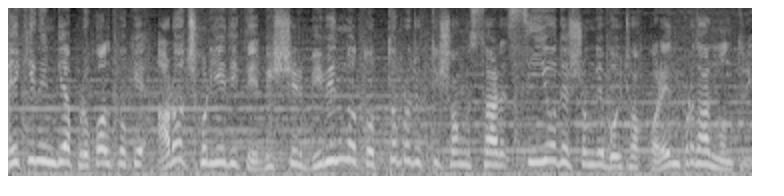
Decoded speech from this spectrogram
মেক ইন ইন্ডিয়া প্রকল্পকে আরও ছড়িয়ে দিতে বিশ্বের বিভিন্ন তথ্য প্রযুক্তি সংস্থার সিইওদের সঙ্গে বৈঠক করেন প্রধানমন্ত্রী।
